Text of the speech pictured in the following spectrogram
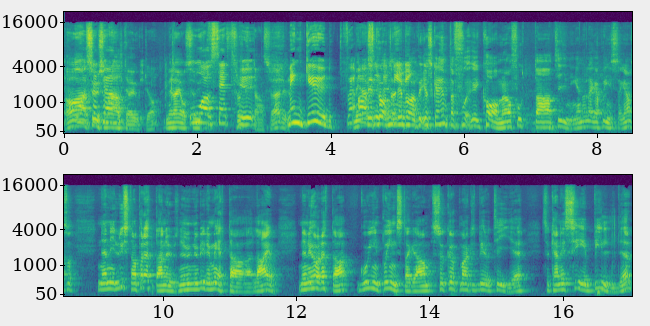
Ja, han ser ut som han alltid har gjort ja. Medan jag ser Oavsett hur... Men gud! Får jag Medan vi pratar, det bara, jag ska hämta fo- kamera och fota tidningen och lägga på Instagram. Så när ni lyssnar på detta nu, nu, nu blir det meta live. När ni hör detta, gå in på Instagram, sök upp Marcus Biro 10 så kan ni se bilder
